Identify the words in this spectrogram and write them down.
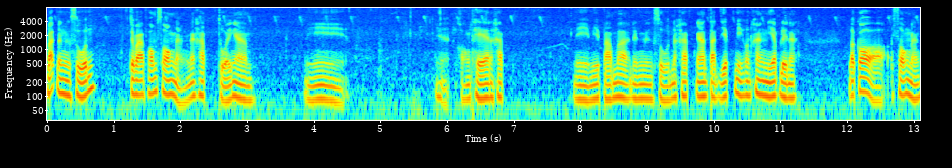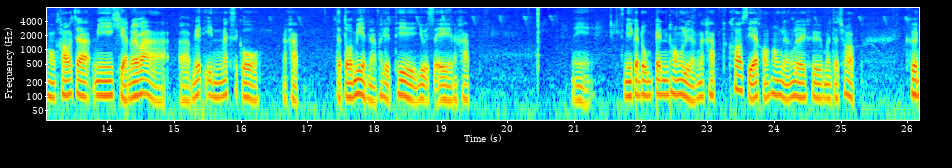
บัค110 จะมาพร้อมซองหนังนะครับ สวยงาม นี่เนี่ยของแท้นะครับ นี่มีปั๊มว่า 110 นะครับ งานตัดเย็บนี่ค่อนข้างเนียบเลยนะ แล้วก็ซองหนังของเขาจะมีเขียนไว้ว่าเอ่อ made in Mexico นะครับ แต่ตัวมีดนะผลิตที่ USA นะครับนี่มีกระดุมเป็นทองเหลืองนะครับ ข้อเสียของทองเหลืองเลยคือมันจะชอบขึ้น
